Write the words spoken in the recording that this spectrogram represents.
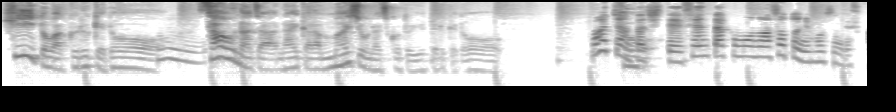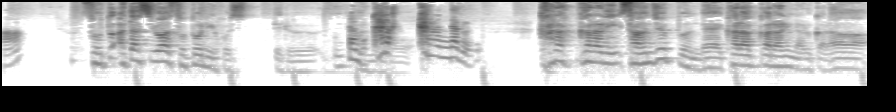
ヒートは来るけど、うんサウナじゃないから毎週同じこと言ってるけどまーちゃんたちって洗濯物は外に干すんですか外私は外に干してるでもカラッカラになる。カラッカラに30分でカラッカラになるから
